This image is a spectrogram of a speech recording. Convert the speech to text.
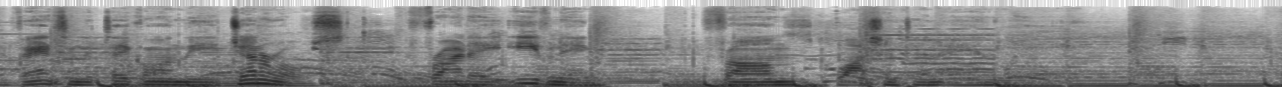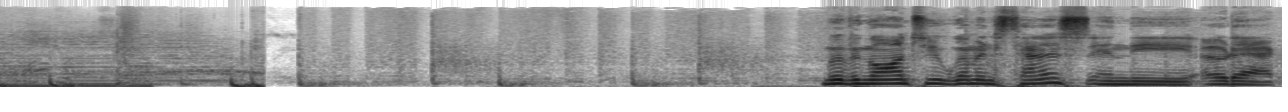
advancing to take on the Generals Friday evening from Washington and Lee. Moving on to women's tennis in the ODAC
